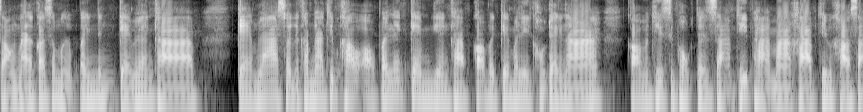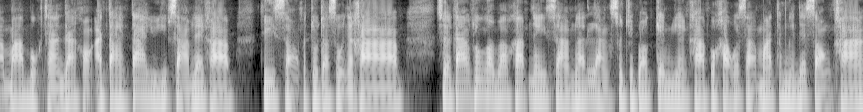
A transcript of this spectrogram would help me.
2 นัดแล้วก็เสมอไป 1 เกมด้วยกันครับ เกมล่าสุดนะครับนะที่เขาออกไปเล่นเกมเยือนครับก็เป็นเกมมาลีกของตัวเองนะ ก็วันที่ 16 เดือน 3 ที่ผ่านมาครับ ที่เขาสามารถบุกชนะด้านของอาตาลันตาอยู่ 23เลยครับ ที่ 2 ประตูต่อศูนย์นะครับส่วนการทุนของเราครับใน 3 นัดหลังสุดเฉพาะเกมเยือนครับพวกเขาก็สามารถทำเงินได้ 2 ครั้ง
